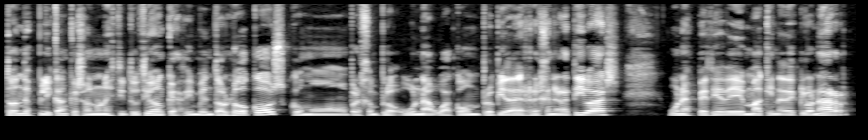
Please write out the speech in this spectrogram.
donde explican que son una institución que hace inventos locos, como por ejemplo un agua con propiedades regenerativas, una especie de máquina de clonar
